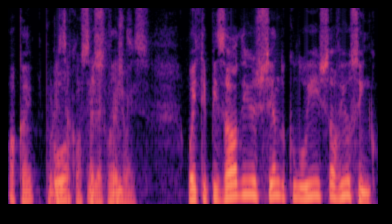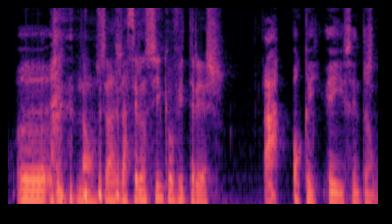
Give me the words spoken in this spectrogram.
Ok. Por boa, isso aconselho excelente. a que vejam isso oito episódios, sendo que o Luís só viu cinco. Uh... Não, já, já serão cinco, eu vi três. Ah, ok, é isso então.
